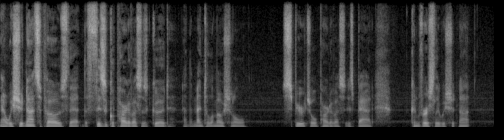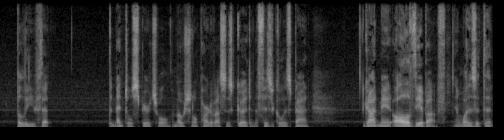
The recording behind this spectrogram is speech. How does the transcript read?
Now, we should not suppose that the physical part of us is good and the mental, emotional, spiritual part of us is bad. Conversely, we should not believe that the mental, spiritual, emotional part of us is good and the physical is bad. God made all of the above. And what is it that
